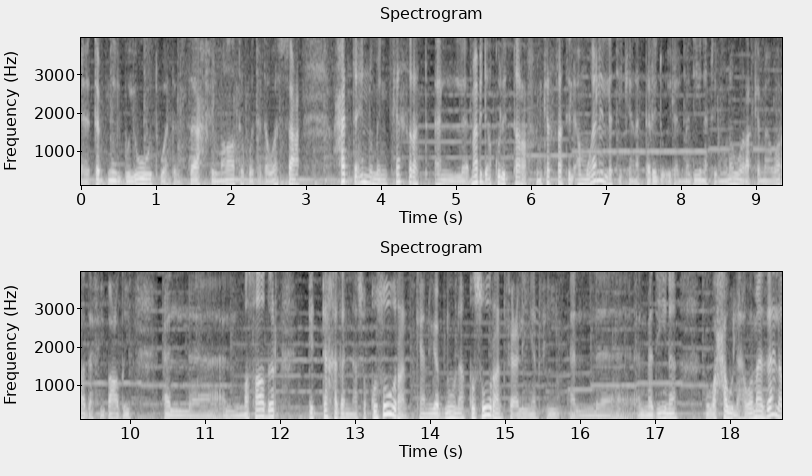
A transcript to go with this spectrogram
آه، تبني البيوت وتنساح في المناطق وتتوسع. حتى أنه من كثرة ما بدي أقول الترف من كثرة الأموال التي كانت ترد إلى المدينة المنورة كما ورد في بعض المصادر اتخذ الناس قصورا كانوا يبنون قصورا فعليا في المدينة وحولها. وما زال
